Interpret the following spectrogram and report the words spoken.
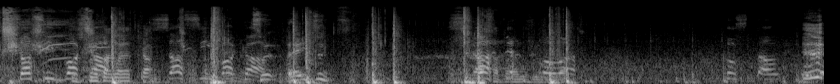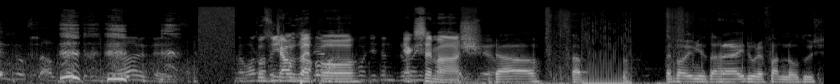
Sasi baka. Sasi baka. Co, hej, co, Dostal. Dostal. No, ono Čau, jako Pepo. Jak se máš? na Nebaví mě ta hra, já jdu refundnout už.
